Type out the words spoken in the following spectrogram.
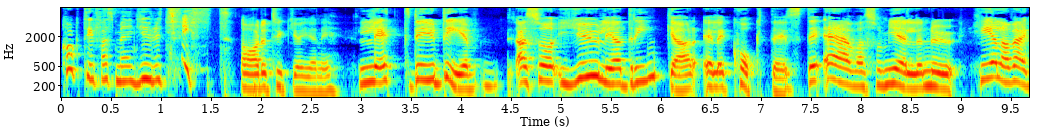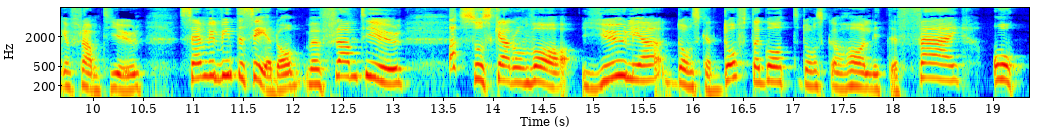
cocktail fast med en julig twist? Ja, det tycker jag Jenny. Lätt, det är ju det. Alltså juliga drinkar eller cocktails, det är vad som gäller nu hela vägen fram till jul. Sen vill vi inte se dem, men fram till jul så ska de vara juliga, de ska dofta gott, de ska ha lite färg och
